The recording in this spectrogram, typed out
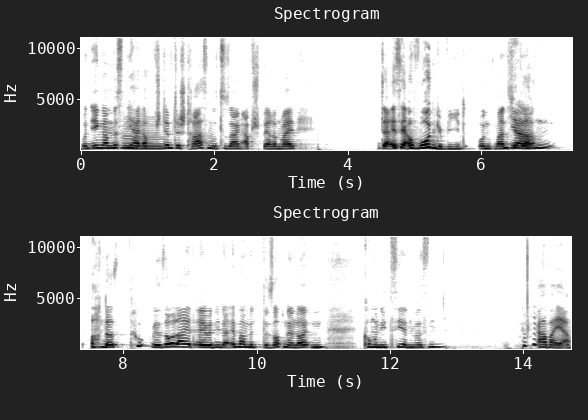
Und irgendwann müssen die mhm. halt auch mhm. bestimmte Straßen sozusagen absperren, weil da ist ja auch Wohngebiet. Und manche ja. Sachen und das tut mir so leid, ey, wenn die da immer mit besoffenen Leuten kommunizieren müssen. Aber ja.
